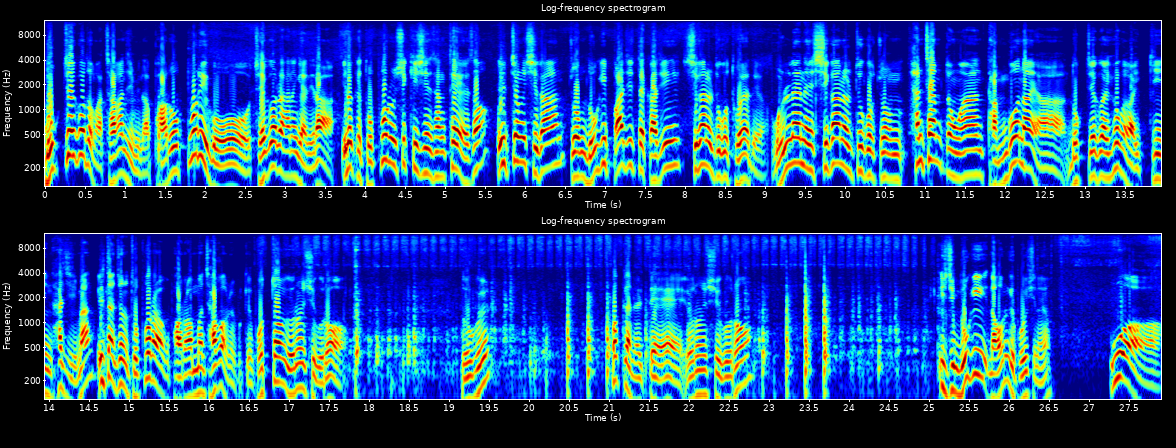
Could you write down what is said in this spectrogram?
녹 제거도 마찬가지입니다. 바로 뿌리고 제거를 하는 게 아니라 이렇게 도포를 시키신 상태에서 일정 시간 좀 녹이 빠질 때까지 시간을 두고 둬야 돼요. 원래는 시간을 두고 좀 한참 동안 담궈놔야 녹 제거의 효과가 있긴 하지만 일단 저는 도포를 하고 바로 한번 작업을 해볼게요. 보통 이런 식으로 녹을 벗겨낼 때 이런 식으로 이 지금 녹이 나오는 게 보이시나요? 우와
